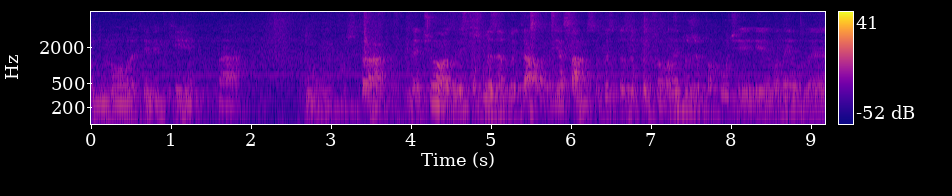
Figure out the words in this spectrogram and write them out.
будемо говорити, вінки на так. Для чого? Звісно ж, ми запитали. Я сам особисто запитував. Вони дуже пахучі і вони е,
